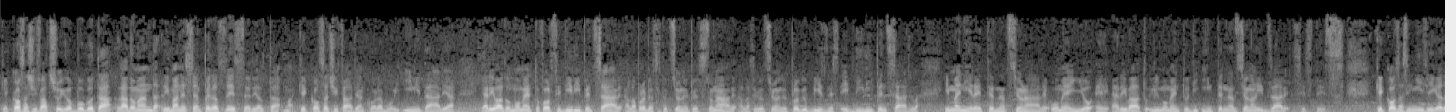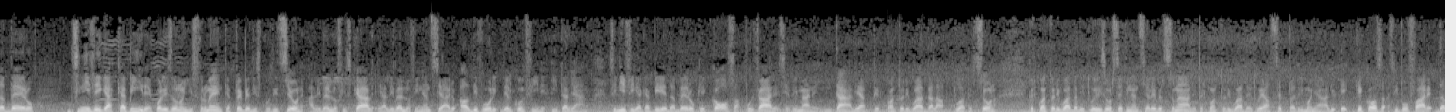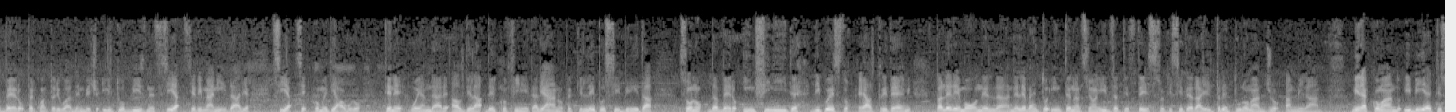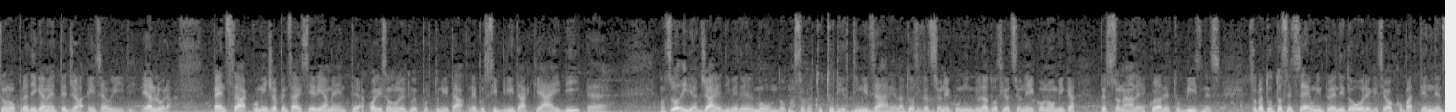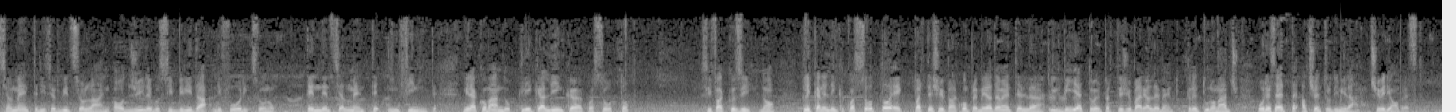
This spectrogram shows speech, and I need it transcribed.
Che cosa ci faccio io a Bogotà? La domanda rimane sempre la stessa in realtà, ma che cosa ci fate ancora voi in Italia? È arrivato il momento forse di ripensare alla propria situazione personale, alla situazione del proprio business e di ripensarla in maniera internazionale, o meglio è arrivato il momento di internazionalizzare se stessi. Che cosa significa davvero? Significa capire quali sono gli strumenti a propria disposizione a livello fiscale e a livello finanziario al di fuori del confine italiano. Significa capire davvero che cosa puoi fare se rimane in Italia per quanto riguarda la tua persona, per quanto riguarda le tue risorse finanziarie personali, per quanto riguarda i tuoi asset patrimoniali e che cosa si può fare davvero per quanto riguarda invece il tuo business, sia se rimani in Italia, sia se, come ti auguro, te ne vuoi andare al di là del confine italiano, perché le possibilità sono davvero infinite. Di questo e altri temi parleremo nel, nell'evento Internazionalizza te stesso che si terrà il 31 maggio a Milano. Mi raccomando, i biglietti sono praticamente già esauriti e allora pensa, comincia a pensare seriamente a quali sono le tue opportunità, le possibilità che hai di eh, non solo di viaggiare e di vedere il mondo, ma soprattutto di ottimizzare la tua, la tua situazione economica personale e quella del tuo business. Soprattutto se sei un imprenditore che si occupa tendenzialmente di servizi online, oggi le possibilità lì fuori sono tendenzialmente infinite. Mi raccomando, clicca al link qua sotto, si fa così, no? Clicca nel link qua sotto e partecipa, compra immediatamente il, il biglietto per partecipare all'evento. 31 maggio, ore 7 al centro di Milano. Ci vediamo presto.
